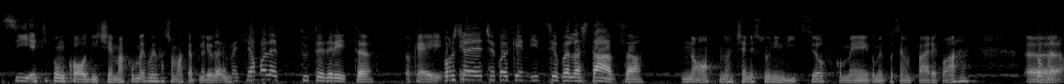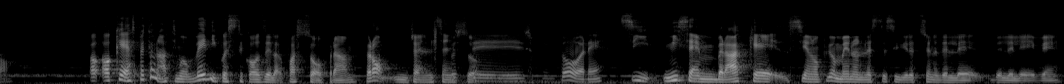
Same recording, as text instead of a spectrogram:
Sì, è tipo un codice, ma come, come facciamo a capire? Aspetta, mettiamole tutte dritte. Ok. eh, Forse c'è qualche indizio per la stanza. No, non c'è nessun indizio. Come, come possiamo fare qua? Come Eh, no? ok, aspetta un attimo. Vedi queste cose là- qua sopra? Però, cioè, nel senso. Questi spuntoni? Sì, mi sembra che siano più o meno nelle stesse direzioni delle, delle leve.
